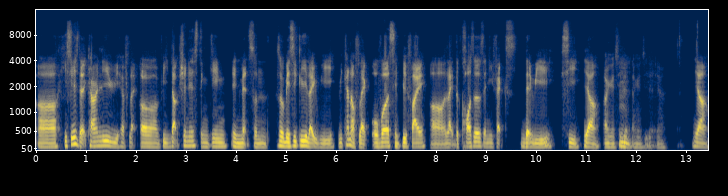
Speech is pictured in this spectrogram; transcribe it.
Uh he says that currently we have like a reductionist thinking in medicine. So basically like we we kind of like oversimplify uh like the causes and effects that we see. Yeah. I can see Mm. that. I can see that. Yeah. Yeah.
